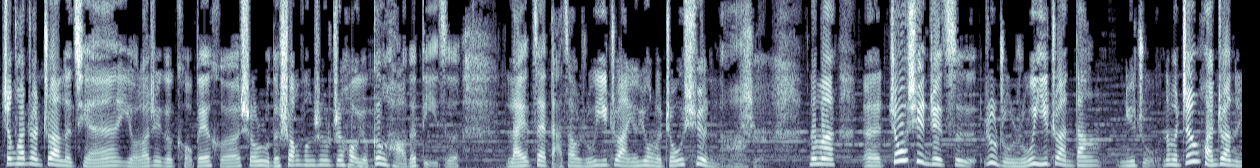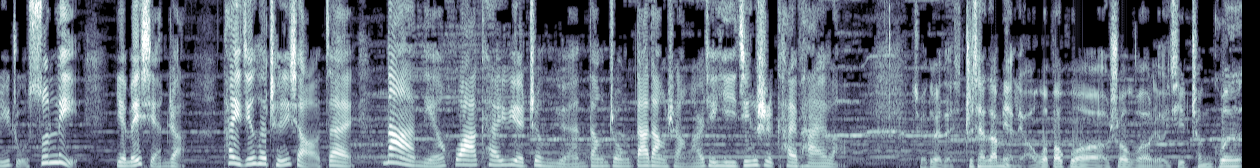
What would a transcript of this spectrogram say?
甄嬛传》赚了钱，有了这个口碑和收入的双丰收之后，有更好的底子，来再打造《如懿传》，又用了周迅了啊。是。那么，呃，周迅这次入主《如懿传》当女主，那么《甄嬛传》的女主孙俪也没闲着，她已经和陈晓在《那年花开月正圆》当中搭档上了，而且已经是开拍了。绝对的，之前咱们也聊过，包括说过有一期陈坤，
